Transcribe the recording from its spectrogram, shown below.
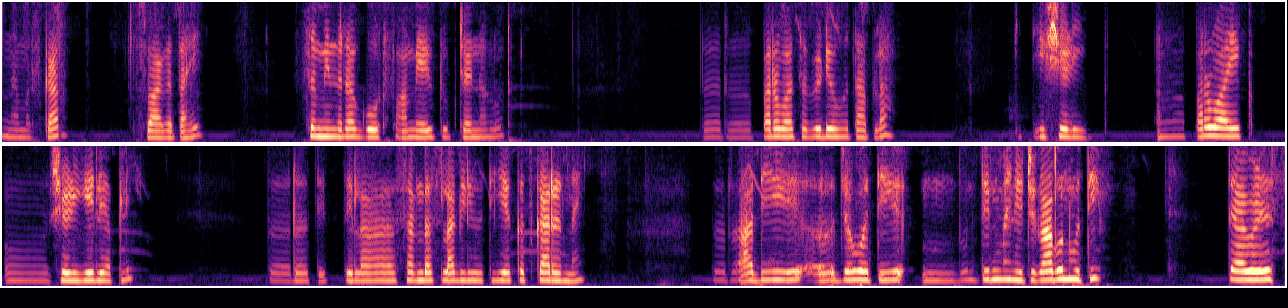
नमस्कार. स्वागत आहे समिंद्रा गोट फार्म या यूट्यूब चॅनलवर तर परवाचा व्हिडिओ होता आपला की ती शेळी परवा एक शेळी गेली आपली. तर ती तिला संडास लागली होती एकच कारण नाही. तर आधी जेव्हा ती दोन तीन महिन्याची गाभण होती त्यावेळेस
